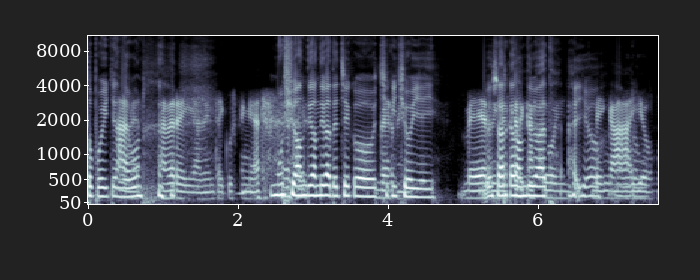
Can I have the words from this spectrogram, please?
topo egiten dugun. a ber, ikusten gehan. Muxu handi handi bat etxeko txikitxo hoiei. Berdin, Besarkada handi eskerrik bat. asko, Aio. Venga, Aio. aio.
